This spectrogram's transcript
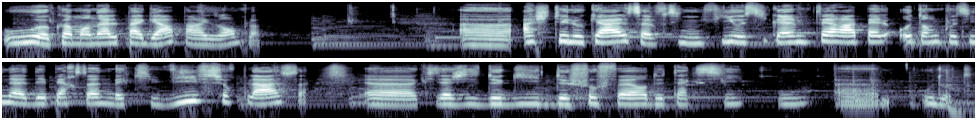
ou comme en alpaga par exemple. Euh, acheter local, ça signifie aussi quand même faire appel autant que possible à des personnes bah, qui vivent sur place, euh, qu'il s'agisse de guides, de chauffeurs, de taxis ou, euh, ou d'autres.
